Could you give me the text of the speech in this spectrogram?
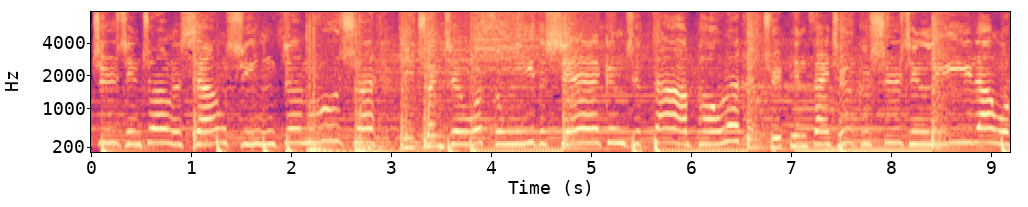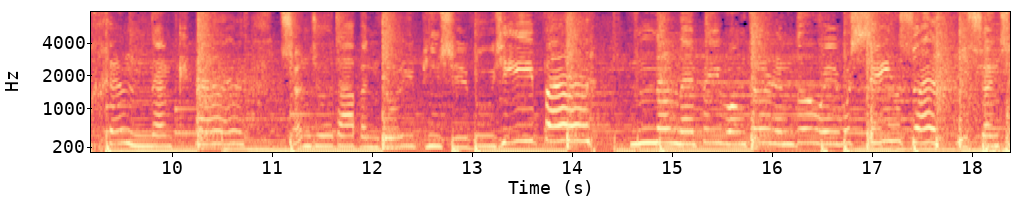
指尖装了伤心的木船，你穿着我送你的鞋，跟着他跑了，却偏在这个时间里让我很难堪。穿着打扮都与平时不一般，难耐被忘的人都为我心酸。你穿着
